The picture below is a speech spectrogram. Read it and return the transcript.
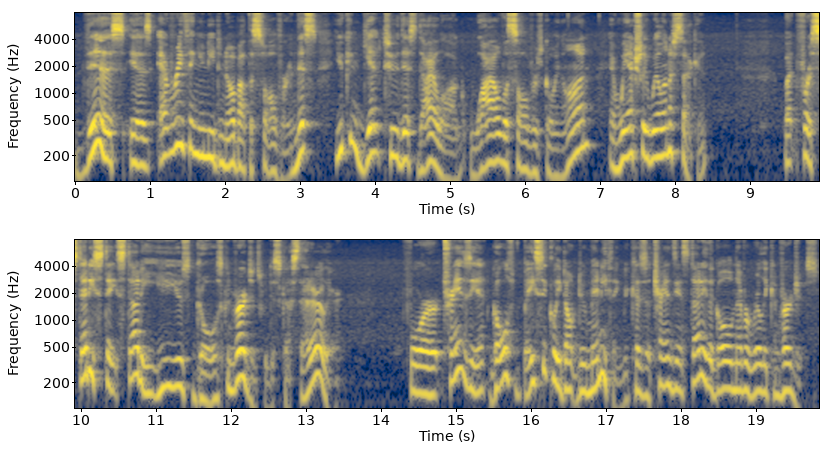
this is everything you need to know about the solver. And this, you can get to this dialog while the solver is going on, and we actually will in a second. But for a steady state study, you use goals convergence. We discussed that earlier. For transient, goals basically don't do anything because a transient study, the goal never really converges.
